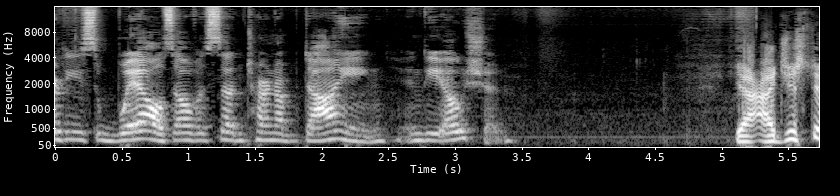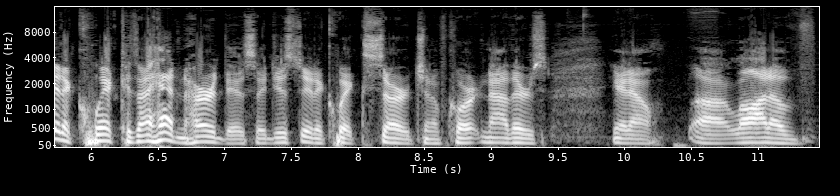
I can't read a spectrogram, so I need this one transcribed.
are these whales all of a sudden turn up dying in the ocean? Yeah, I just did a quick because I hadn't heard this. I just did a quick search, and of course now there's, you know, a lot of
